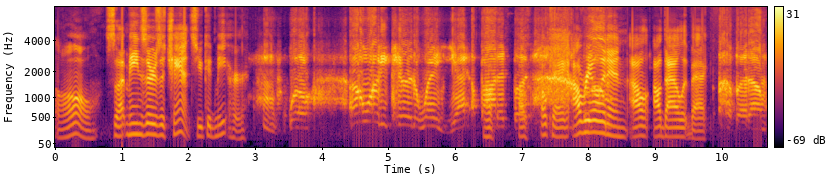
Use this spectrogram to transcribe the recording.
oh, so that means there's a chance you could meet her. Hmm, Well, I don't want to get carried away yet about it, but Oh, okay, I'll reel it in. I'll I'll dial it back. Uh, but um,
